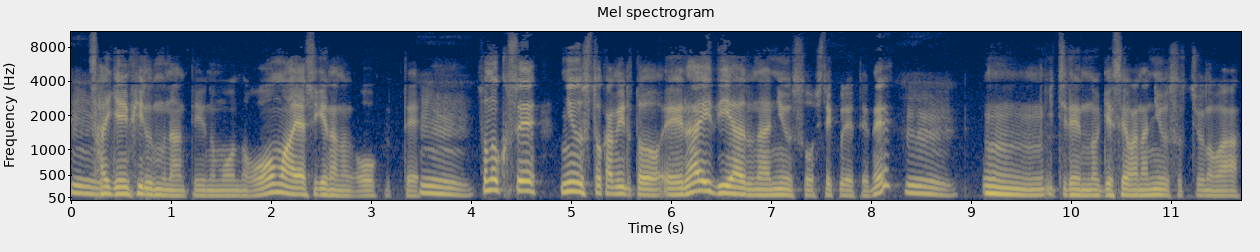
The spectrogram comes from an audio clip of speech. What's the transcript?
うん。再現フィルムなんていうのも、どうも怪しげなのが多くて、うん。そのくせ、ニュースとか見ると、えらいリアルなニュースをしてくれてね、うん。うん、一連の下世話なニュースっていうのは、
